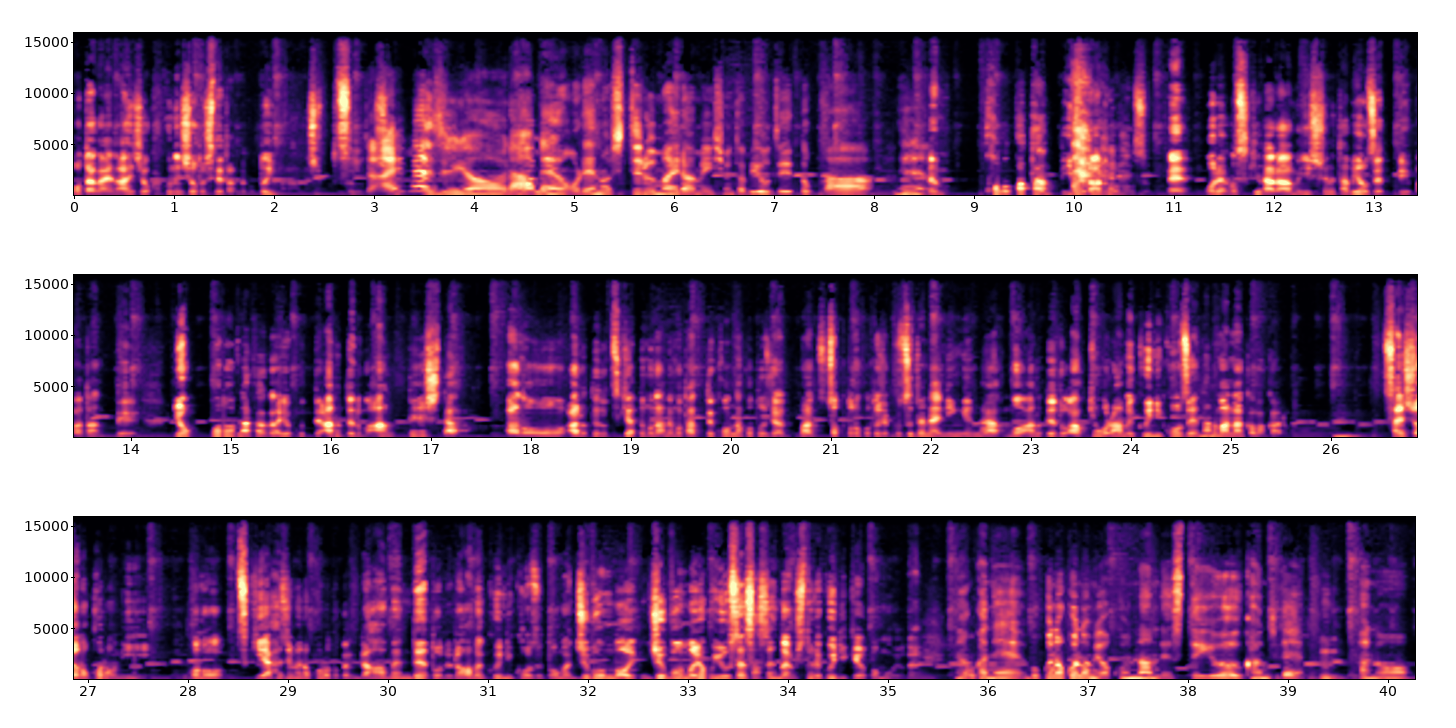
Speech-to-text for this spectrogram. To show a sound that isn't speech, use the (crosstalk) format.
お互いの愛情を確認しようとしてたってこと？を今の話違いますよ。ラーメン俺の知ってるうまいラーメン一緒に食べようぜとか。ねでもこのパターンっていろいろあると思うんですよ。で、(laughs) 俺の好きなラーメン一緒に食べようぜっていうパターンって、よっぽど仲が良くって、ある程度も安定した、あのーある程度付き合っても何年も経って、こんなことじゃ、まあ、ちょっとのことじゃ崩れない人間が、もうある程度、あ、今日ラーメン食いに行こうぜ、なの、まあなんかわかる。うん。最初の頃に、この付き合い始めの頃とかにラーメンデートでラーメン食いに行こうぜと、お前自分の、自分のよく優先させんなよ、一人で食いに行けよと思うよね。なんかね僕の好みはこんなんですっていう感じでうん。あの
